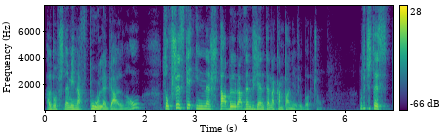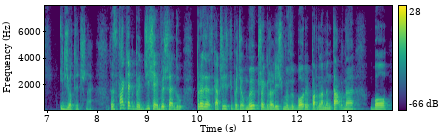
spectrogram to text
albo przynajmniej na wpół legalną, co wszystkie inne sztaby razem wzięte na kampanię wyborczą. No przecież to jest idiotyczne. To jest tak, jakby dzisiaj wyszedł prezes Kaczyński i powiedział: My przegraliśmy wybory parlamentarne, bo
